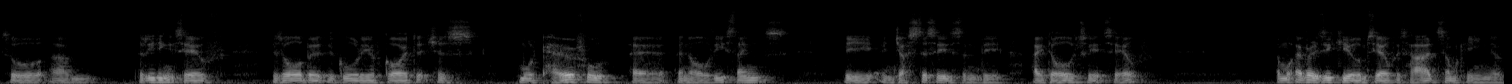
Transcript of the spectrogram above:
So um, the reading itself is all about the glory of God, which is more powerful uh, than all these things, the injustices and the idolatry itself and whatever Ezekiel himself has had, some kind of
